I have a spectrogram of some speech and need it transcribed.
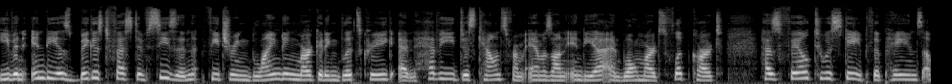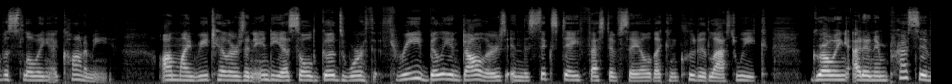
even India's biggest festive season, featuring blinding marketing blitzkrieg and heavy discounts from Amazon India and Walmart's Flipkart, has failed to escape the pains of a slowing economy. Online retailers in India sold goods worth $3 billion in the six day festive sale that concluded last week, growing at an impressive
